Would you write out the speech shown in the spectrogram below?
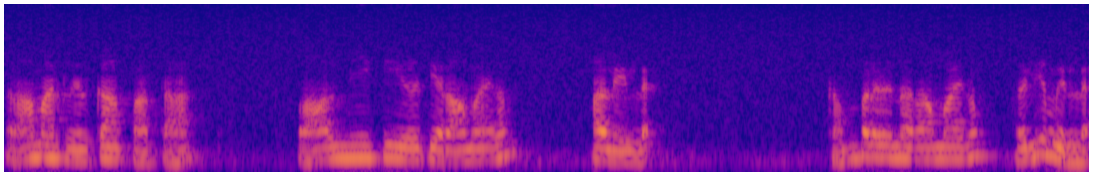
ராமாயணத்தில் இருக்கான்னு பார்த்தா வால்மீகி எழுதிய ராமாயணம் அதில் இல்லை. கம்பர் எழுதின ராமாயணம் அதுலேயும் இல்லை.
